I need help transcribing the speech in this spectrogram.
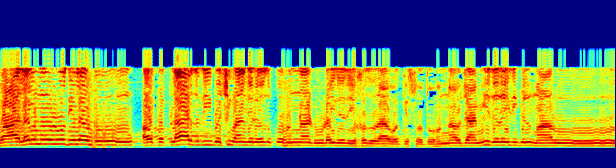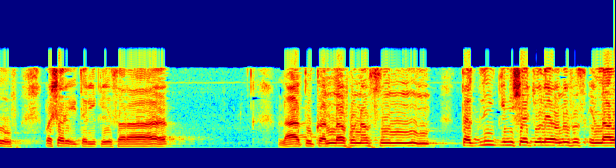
وعلى المولود له، او پپلار دی بچی واندے رزقو ہننا ڈوڑی دی خضرا وکسوتو ہننا و جامی دی بالمعروف. پشرعی طریقے سرا. لا تکلف نفس تکلیف کی نشہ چولے و نفس اللہ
